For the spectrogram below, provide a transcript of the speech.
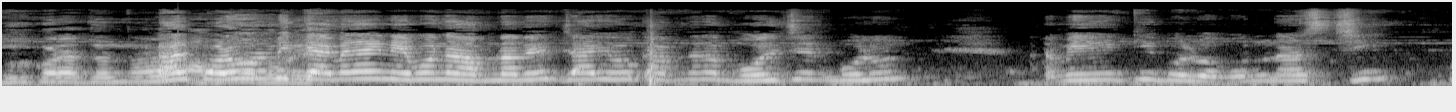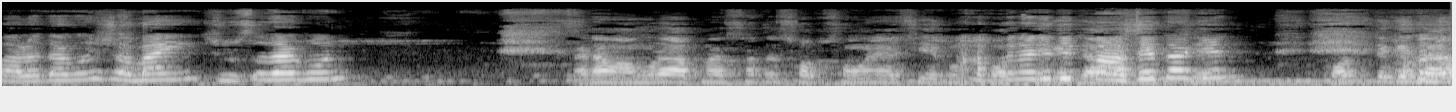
দূর করার জন্য তারপরেও আমি ক্যামেরায় নেব না আপনাদের। যাই হোক আপনারা বলছেন বলুন। আমি কি বলব? বলুন আসছি। ভালো থাকুন সবাই সুস্থ থাকুন। ম্যাডাম আমরা আপনার সাথে সব সময় আছি এবং আপনারা যদি পাশে থাকেন, প্রত্যেকে যারা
